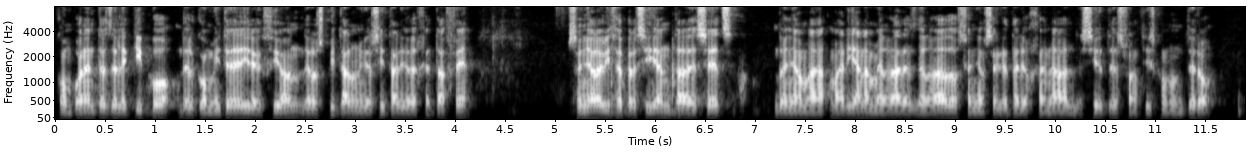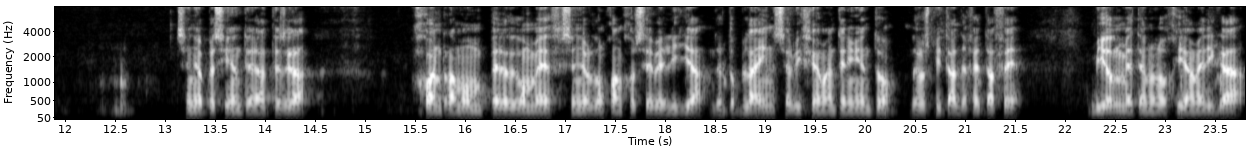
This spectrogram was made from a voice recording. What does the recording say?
componentes del equipo del Comité de Dirección del Hospital Universitario de Getafe, señora vicepresidenta de SETS, doña Mariana Melgares Delgado, señor secretario general de SIETES, Francisco Montero, señor presidente de ATESGA, Juan Ramón Pérez Gómez, señor don Juan José Velilla, de Topline, Servicio de Mantenimiento del Hospital de Getafe, Biod Meteorología Médica,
